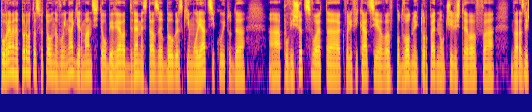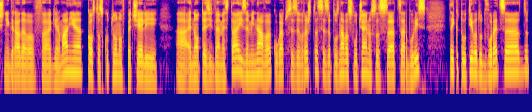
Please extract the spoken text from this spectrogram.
По време на Първата световна война германците обявяват две места за български моряци, които да а, повишат своята квалификация в подводно и торпедно училище в а, два различни града в а, Германия. Коста Скотунов печели а, едно от тези две места и заминава, когато се завръща, се запознава случайно с а, цар Борис, тъй като отива до двореца да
